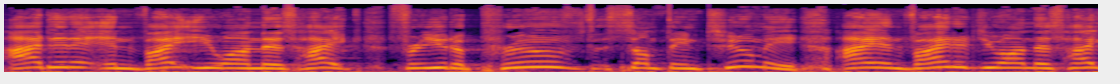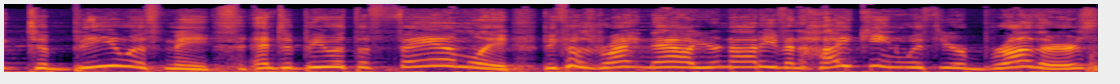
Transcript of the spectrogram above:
I didn't invite you on this hike for you to prove something to me. I invited you on this hike to be with me and to be with the family because right now you're not even hiking with your brothers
